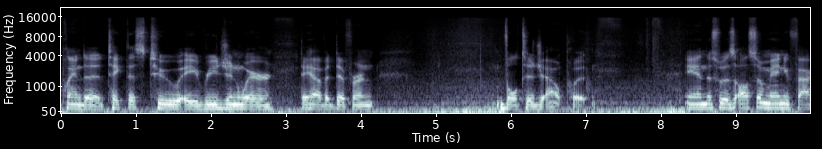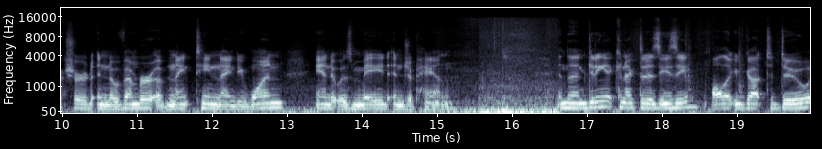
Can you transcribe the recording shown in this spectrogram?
plan to take this to a region where they have a different voltage output and this was also manufactured in November of 1991 and it was made in Japan. And then getting it connected is easy. All that you've got to do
